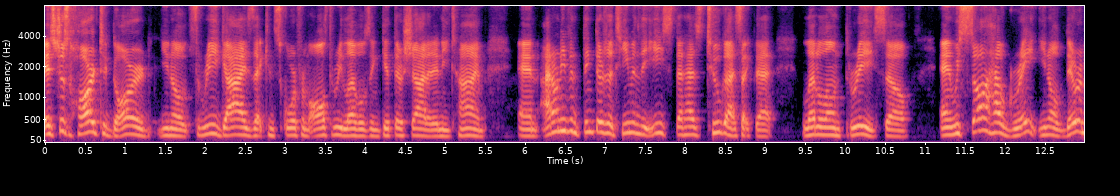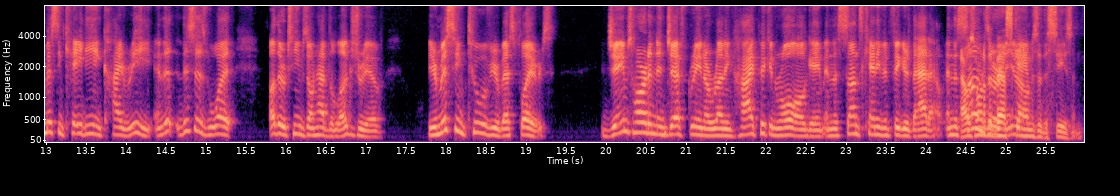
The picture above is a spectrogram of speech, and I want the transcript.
it's just hard to guard, you know, three guys that can score from all three levels and get their shot at any time. And I don't even think there's a team in the East that has two guys like that, let alone three. So, and we saw how great, you know, they were missing KD and Kyrie. And th- this is what other teams don't have the luxury of. You're missing two of your best players. James Harden and Jeff Green are running high pick and roll all game, and the Suns can't even figure that out. And the that Suns was one of the are, best you know, games of the season.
